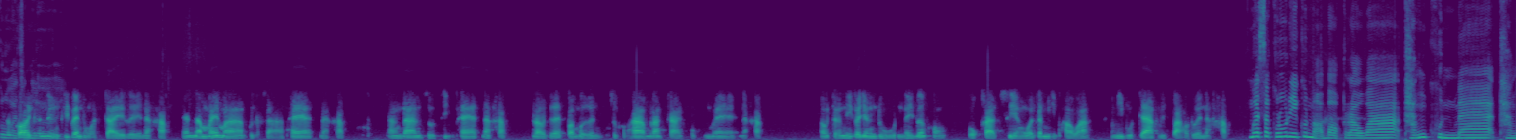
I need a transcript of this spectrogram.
กลัแล้ววก็จัอีกอันหงเลนึ่งยที่เป็นหัวใจเลยนะครับ แนะนำให้มาปรึกษาแพทย์นะครับ ทางด้านสูติแพทย์นะครับ เราจะได้ประเมินสุขภาพร่างกายของคุณแม่นะครับ นอกจากนี้ก็ยังดูในเรื่องของโอกาสเสี่ยงว่าจะมีภาวะมีบุตรยากหรือเปล่าด้วยนะครับ เมื่อสักครู่นี้คุณหมอบอกเราว่า ทั้งคุณแม่ทั้ง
